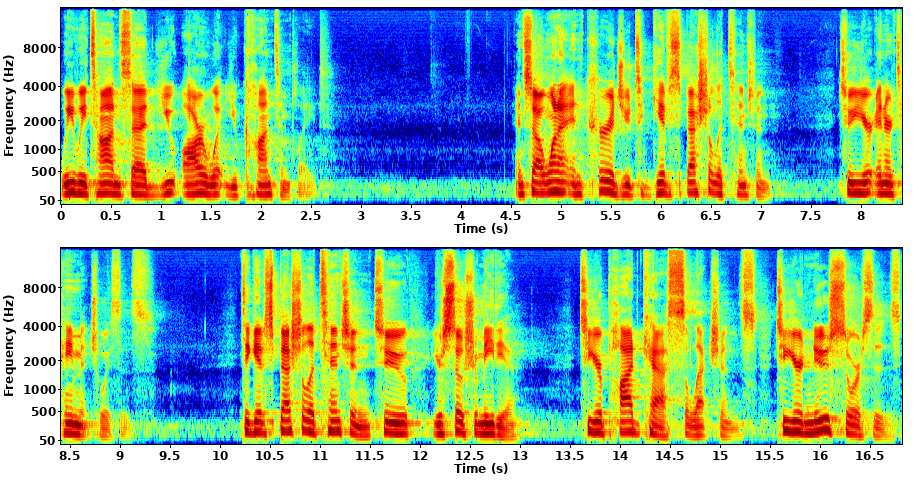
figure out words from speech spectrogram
Wee Wee Tan said, You are what you contemplate. And so I want to encourage you to give special attention to your entertainment choices, to give special attention to your social media, to your podcast selections, to your news sources.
